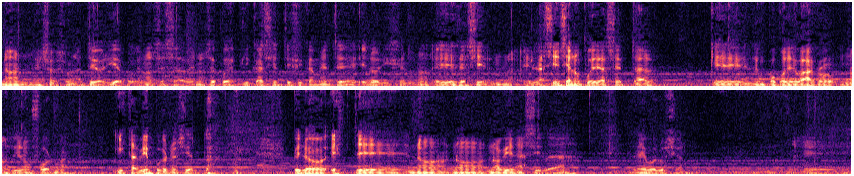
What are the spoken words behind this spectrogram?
No, no, eso es una teoría porque no se sabe, no se puede explicar científicamente el origen. ¿no? Es decir, la ciencia no puede aceptar que de un poco de barro nos dieron forma y está bien porque no es cierto. Pero este no, no, no viene así la, la evolución. Eh,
